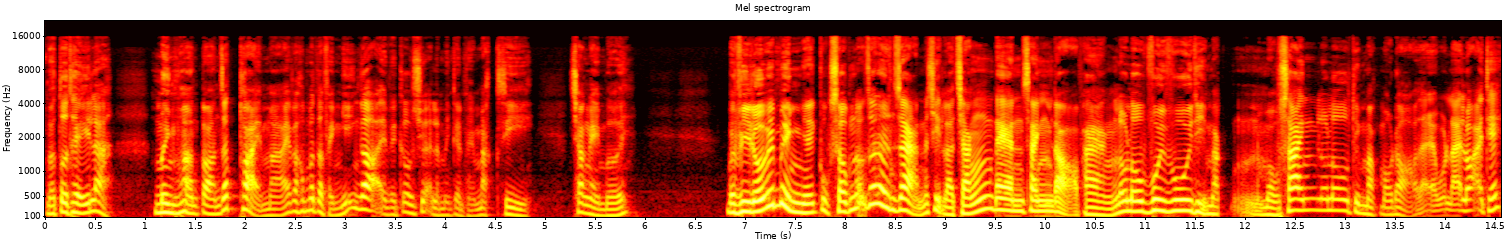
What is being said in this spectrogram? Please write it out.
Và tôi thấy là mình hoàn toàn rất thoải mái và không bao giờ phải nghĩ ngợi về câu chuyện là mình cần phải mặc gì cho ngày mới bởi vì đối với mình ấy, cuộc sống nó rất đơn giản nó chỉ là trắng đen xanh đỏ vàng lâu lâu vui vui thì mặc màu xanh lâu lâu thì mặc màu đỏ lại lại loại thế.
